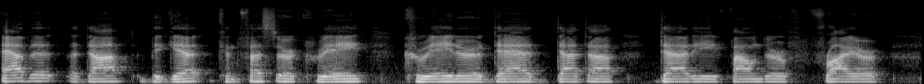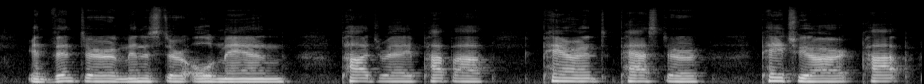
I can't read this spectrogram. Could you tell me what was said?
abbot, adopt, beget, confessor, create, creator, dad, dada, daddy, founder, friar, inventor, minister, old man, padre, papa, parent, pastor, patriarch, pop,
